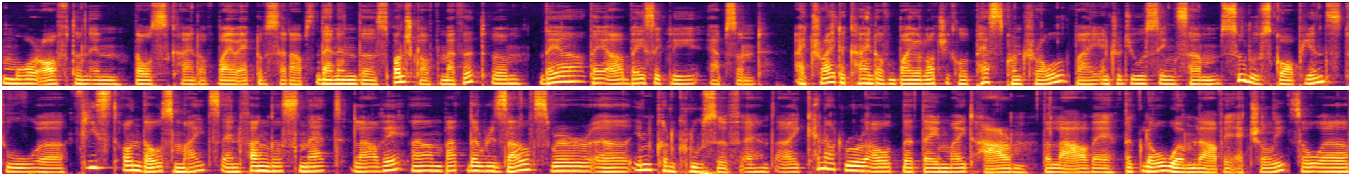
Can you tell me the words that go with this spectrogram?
more often in those kind of bioactive setups than in the sponge cloth method. Um, there they are basically absent. I tried a kind of biological pest control by introducing some pseudoscorpions to uh, feast on those mites and fungus gnat larvae, um, but the results were uh, inconclusive and I cannot rule out that they might harm the larvae, the glowworm larvae actually. So uh,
